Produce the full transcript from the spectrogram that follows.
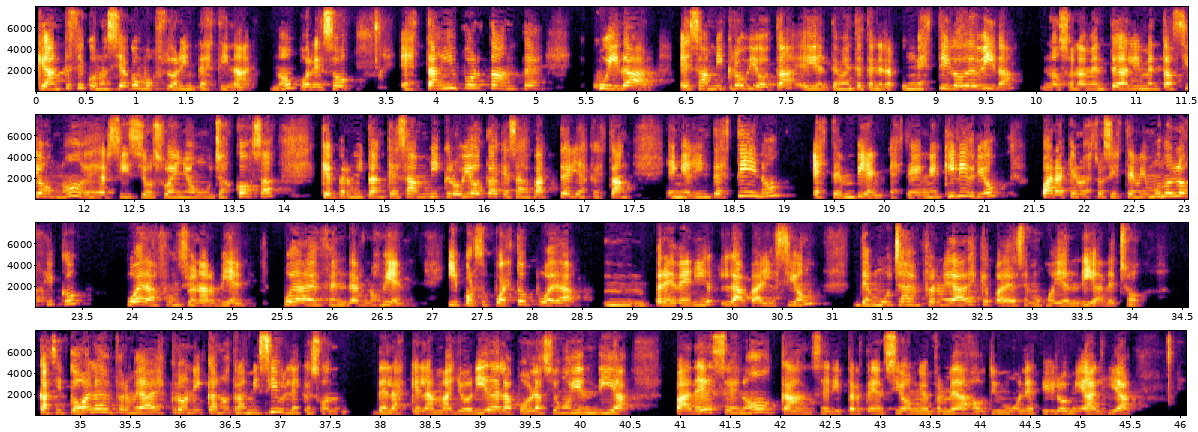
que antes se conocía como flora intestinal, ¿no? Por eso es tan importante cuidar esa microbiota, evidentemente tener un estilo de vida, no solamente alimentación, ¿no? ejercicio, sueño, muchas cosas, que permitan que esa microbiota, que esas bacterias que están en el intestino estén bien, estén en equilibrio, para que nuestro sistema inmunológico pueda funcionar bien, pueda defendernos bien y por supuesto pueda mm, prevenir la aparición de muchas enfermedades que padecemos hoy en día. De hecho, casi todas las enfermedades crónicas no transmisibles, que son de las que la mayoría de la población hoy en día padece, ¿no? Cáncer, hipertensión, enfermedades autoinmunes, fibromialgia,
